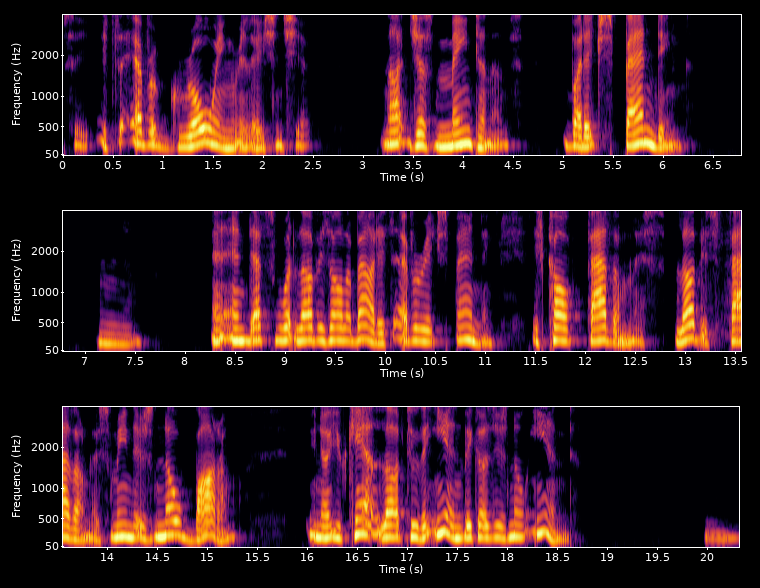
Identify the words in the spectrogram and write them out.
See, it's an ever growing relationship, not just maintenance, but expanding. Mm. And, and that's what love is all about. It's ever expanding. It's called fathomless. Love is fathomless, I mean there's no bottom. You know, you can't love to the end because there's no end. Mm.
